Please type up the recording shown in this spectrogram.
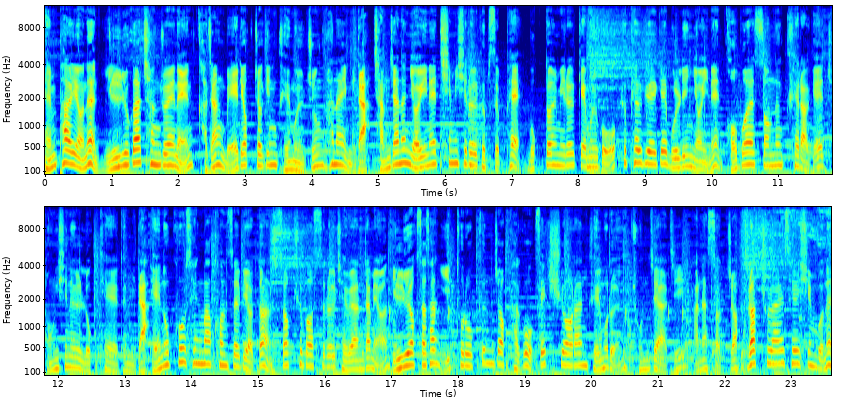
뱀파이어는 인류가 창조해낸 가장 매력적인 괴물 중 하나입니다. 잠자는 여인의 침실을 급습해 목덜미를 깨물고 흡혈귀에게 물린 여인은 거부할 수 없는 쾌락에 정신을 놓게 됩니다. 대놓고 생마 컨셉이었던 서큐버스를 제외한다면 인류 역사상 이토록 끈적하고 섹슈얼한 괴물은 존재하지 않았었죠. 드라큘라의 새 신부는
